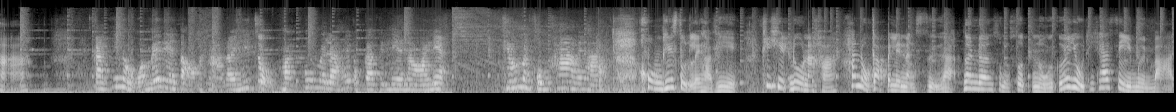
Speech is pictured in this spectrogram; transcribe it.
หา การที่หนูว่าไม่เรียนต่อมหาลัยให้จบมาทุ่มเวลาให้กับการเป็นเมียน้อยเนี่ยคิดว่ามันคุ้มค่าไหมคะ คุ้มที่สุดเลยค่ะพี่ พี่คิดดูนะคะ ถ้าหนูกลับไปเรียนหนังสืออะเงินเดือนสูงสุดหนูก็อยู่ที่แค่สี่หมื่นบาท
